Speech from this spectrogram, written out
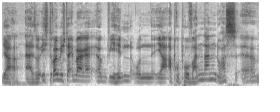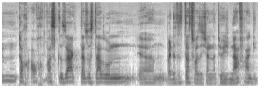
ja, also ich träume mich da immer irgendwie hin. Und ja, apropos Wandern, du hast ähm, doch auch was gesagt, dass es da so ein, ähm, weil das ist das, was ich dann natürlich nachfrage,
